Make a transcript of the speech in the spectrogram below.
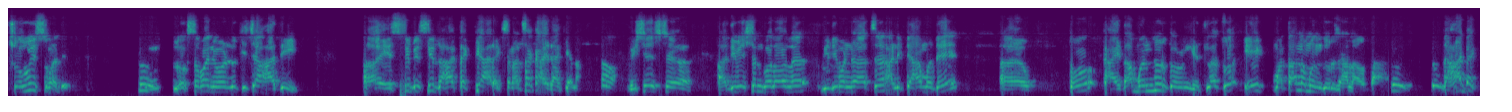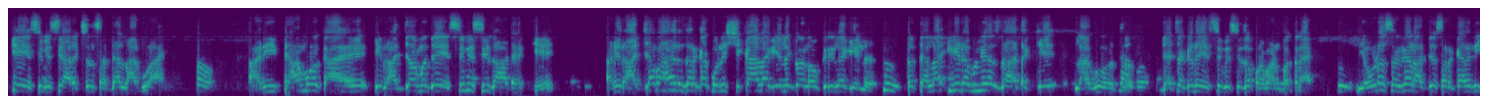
चोवीसमध्ये लोकसभा निवडणुकीच्या आधी एससीबीसी दहा टक्के आरक्षणाचा कायदा केला. हो. विशेष अधिवेशन बोलावलं विधिमंडळाचं आणि त्यामध्ये तो कायदा मंजूर करून घेतला जो एक मतानं मंजूर झाला होता दहा टक्के एससीबीसी आरक्षण सध्या लागू आहे हो. आणि त्यामुळे काय आहे की राज्यामध्ये एससीबीसी दहा टक्के आणि राज्याबाहेर जर का कोणी शिकायला गेलं किंवा नोकरीला गेलं. तर त्याला ईडब्ल्यूएस दहा टक्के लागू होतं. ज्याच्याकडे एससीबीसीचं प्रमाणपत्र आहे. एवढं सगळं राज्य सरकारने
